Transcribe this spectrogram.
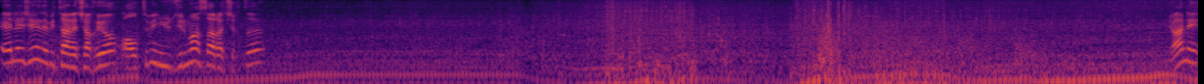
ELC'ye de bir tane çakıyor. 6120 hasara çıktı. Yani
